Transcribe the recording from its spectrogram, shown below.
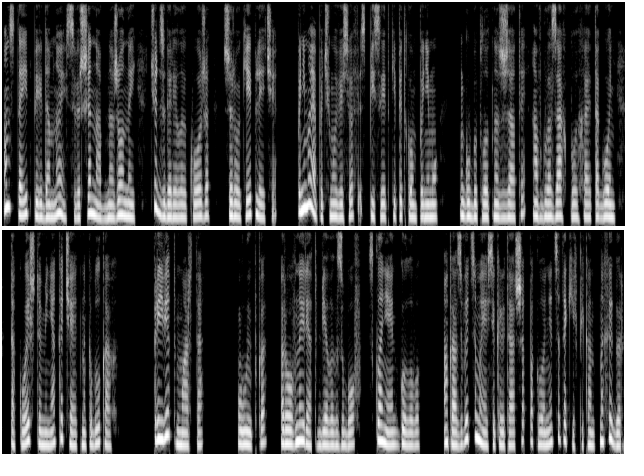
Он стоит передо мной, совершенно обнаженный, чуть загорелая кожа, широкие плечи. Понимаю, почему весь офис писает кипятком по нему. Губы плотно сжаты, а в глазах полыхает огонь, такой, что меня качает на каблуках. «Привет, Марта». Улыбка, Ровный ряд белых зубов склоняет голову. Оказывается, моя секретарша — поклонница таких пикантных игр.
